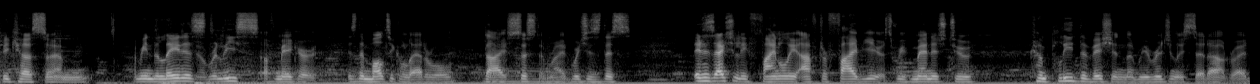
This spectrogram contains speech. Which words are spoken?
Because um, I mean, the latest release of Maker is the multi-collateral DAI system, right? Which is this. It is actually finally after five years we've managed to complete the vision that we originally set out, right?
